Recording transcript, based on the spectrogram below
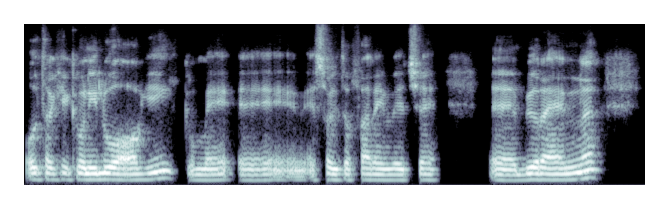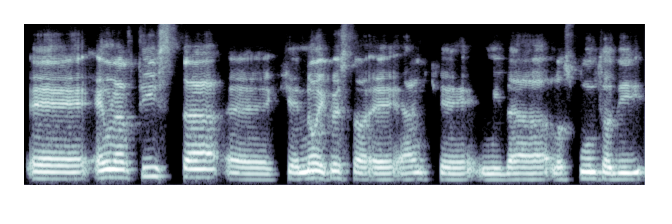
oltre che con i luoghi, come eh, è solito fare invece eh, è un artista eh, che noi, questo anche mi dà lo spunto di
